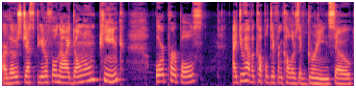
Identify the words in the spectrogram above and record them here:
Are those just beautiful? Now, I don't own pink or purples. I do have a couple different colors of green. So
